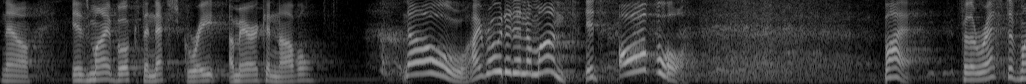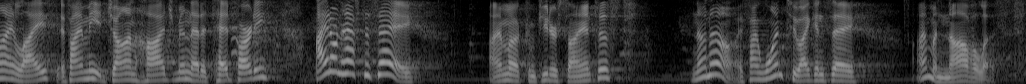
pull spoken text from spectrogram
Now, is my book the next great American novel? No, I wrote it in a month. It's awful. but for the rest of my life, if I meet John Hodgman at a TED party, I don't have to say, I'm a computer scientist. No, no. If I want to, I can say, I'm a novelist.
